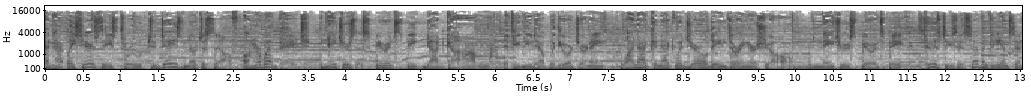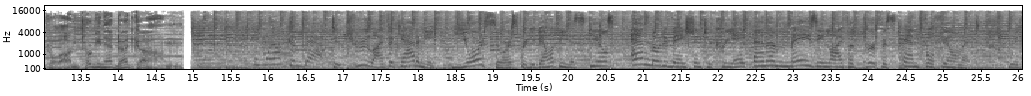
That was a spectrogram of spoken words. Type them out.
and happily shares these through today's note to self on her webpage, naturespiritspeak.com. If you need help with your journey, why not connect with Geraldine during her show, Nature Spirit Speak, Tuesdays at 7 p.m. Central on TogiNet.com. Welcome back to True Life Academy, your source for developing the skills and motivation to create an amazing life of purpose and fulfillment. With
